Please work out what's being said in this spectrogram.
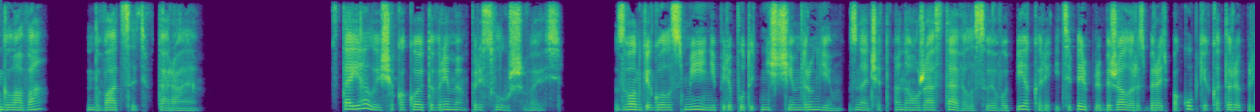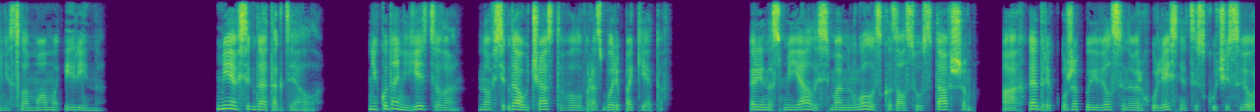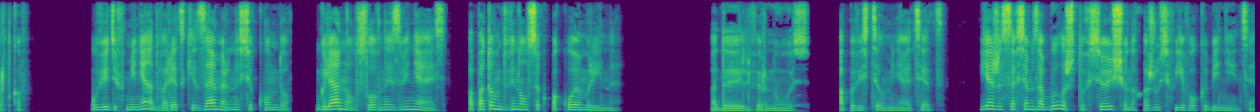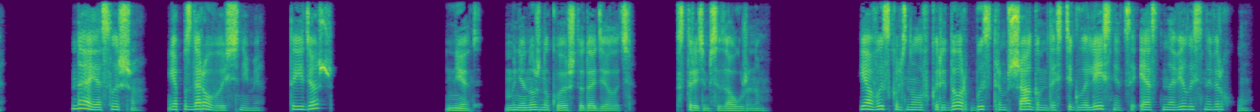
Глава двадцать вторая Стояла еще какое-то время, прислушиваясь. Звонкий голос Мии не перепутать ни с чьим другим. Значит, она уже оставила своего пекаря и теперь прибежала разбирать покупки, которые принесла мама Ирина. Мия всегда так делала. Никуда не ездила, но всегда участвовала в разборе пакетов. Рина смеялась, мамин голос казался уставшим, а Хедрик уже появился наверху лестницы с кучей свертков. Увидев меня, дворецкий замер на секунду, глянул, словно извиняясь, а потом двинулся к покоям Рины. «Адель вернулась», — оповестил меня отец. Я же совсем забыла, что все еще нахожусь в его кабинете. «Да, я слышу. Я поздороваюсь с ними. Ты идешь?» «Нет, мне нужно кое-что доделать. Встретимся за ужином». Я выскользнула в коридор, быстрым шагом достигла лестницы и остановилась наверху.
